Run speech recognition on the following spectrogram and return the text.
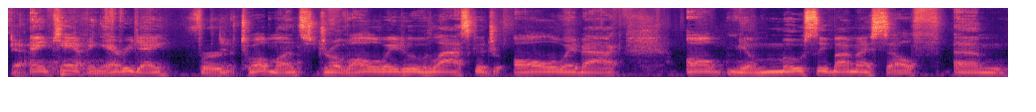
Yeah. And camping every day for 12 months, drove all the way to Alaska, all the way back, all, you know, mostly by myself, um,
